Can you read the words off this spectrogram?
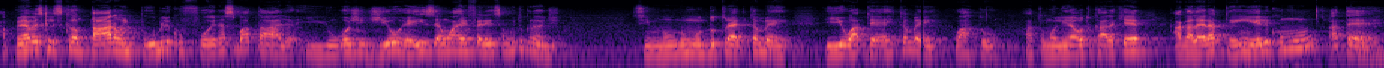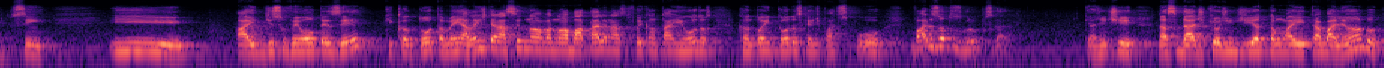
A primeira vez que eles cantaram em público foi nessa batalha. E hoje em dia o Reis é uma referência muito grande. Sim, no, no mundo do trap também. E o ATR também, o Arthur. Arthur Molina é outro cara que é- a galera tem ele como. ATR. Sim. E aí disso veio o OTZ, que cantou também, além de ter nascido numa, numa batalha, foi cantar em outras, cantou em todas que a gente participou. Vários outros grupos, cara. Que a gente, da cidade que hoje em dia estão aí trabalhando,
